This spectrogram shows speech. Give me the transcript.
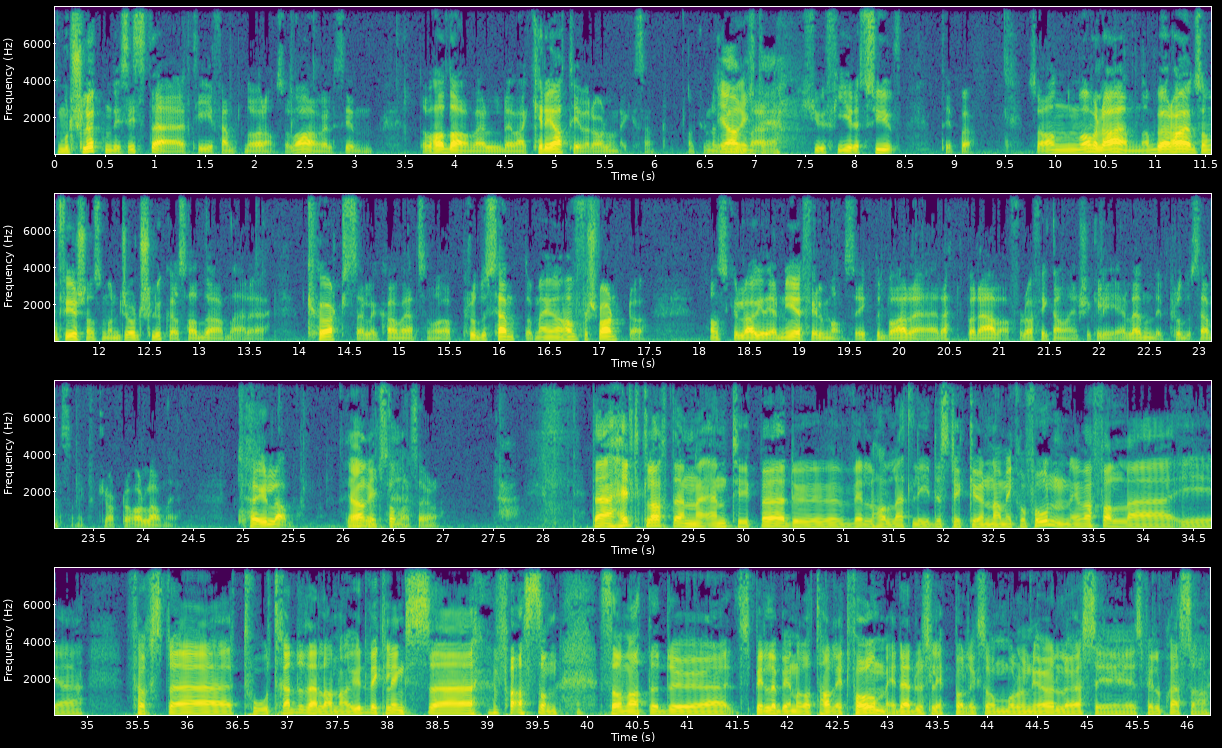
mot slutten de siste 10-15 årene, så var han vel siden Da hadde han vel den kreative rollen, ikke sant. Han kunne Ja, riktig. 24-7, tipper jeg. Så han må vel ha en Han bør ha en sånn fyr sånn som George Lucas hadde, han der eh, Kurtz, eller hva han het, som var produsent. Og med en gang han forsvant og han skulle lage de nye filmene, så gikk det bare rett på ræva. For da fikk han en skikkelig elendig produsent som ikke klarte å holde han i tøylene. Ja, riktig. Sånn jeg ser det. Det er helt klart en, en type du vil holde et lite stykke unna mikrofonen. I hvert fall uh, i, uh, første to tredjedelene av utviklingsfasen, sånn at du spillet begynner å ta litt form idet du slipper liksom Molyneux løs i spillpressa.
